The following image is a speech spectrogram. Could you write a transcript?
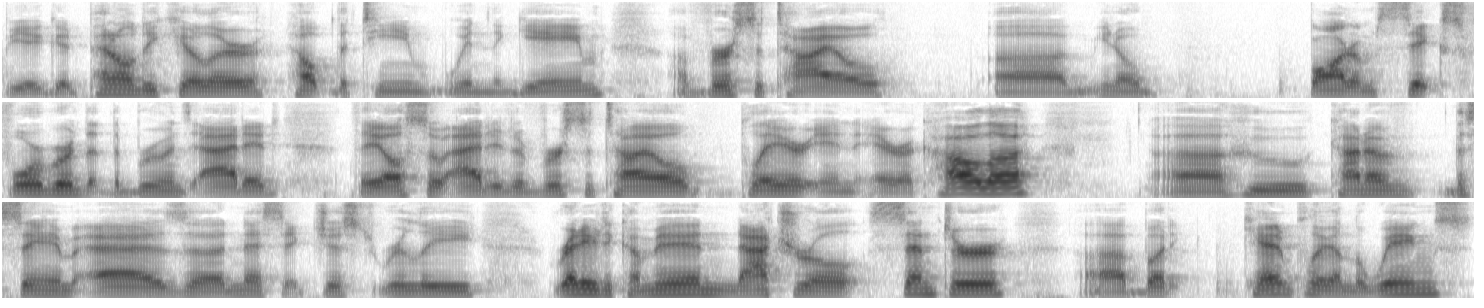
be a good penalty killer, help the team win the game. A versatile, uh, you know, bottom six forward that the Bruins added. They also added a versatile player in Erik Haula, uh, who kind of the same as uh, Nosek, just really ready to come in, natural center, uh, but can play on the wings.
